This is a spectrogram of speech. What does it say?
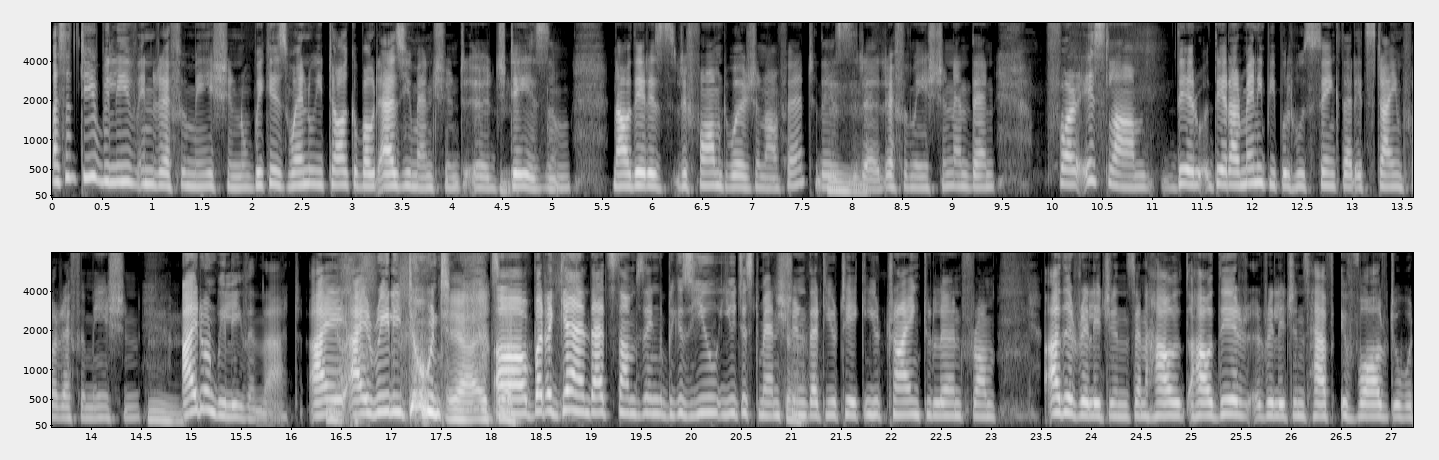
Asad, do you believe in Reformation? Because when we talk about, as you mentioned, uh, Judaism, now there is reformed version of it. There's Mm. Reformation, and then for Islam, there there are many people who think that it's time for Reformation. I don't believe in that. I I really don't. Mm. Yeah, it's a- uh, but again, that's something because you you just mentioned that you take you're trying to learn from other religions and how how their religions have evolved over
